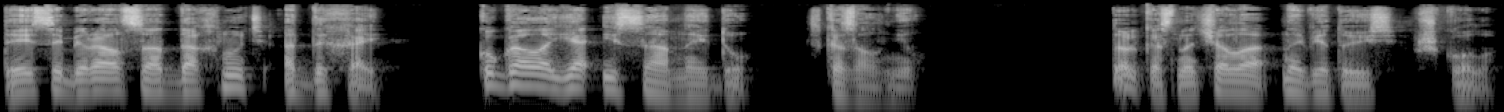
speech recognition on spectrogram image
Ты собирался отдохнуть? Отдыхай. Кугала я и сам найду, сказал Нил. Только сначала наведаюсь в школу.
